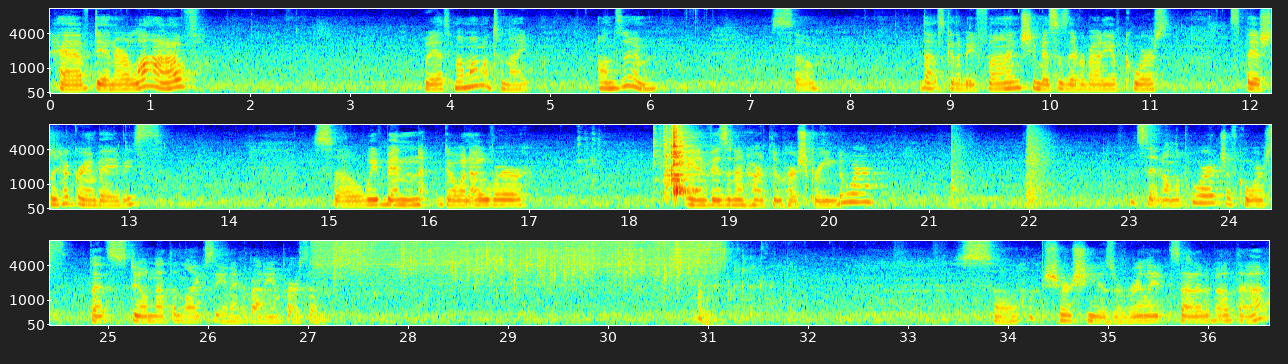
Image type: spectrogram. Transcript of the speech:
have dinner live with my mama tonight on Zoom. So that's gonna be fun. She misses everybody, of course, especially her grandbabies. So we've been going over and visiting her through her screen door. And sitting on the porch, of course, that's still nothing like seeing everybody in person. So I'm sure she is really excited about that.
